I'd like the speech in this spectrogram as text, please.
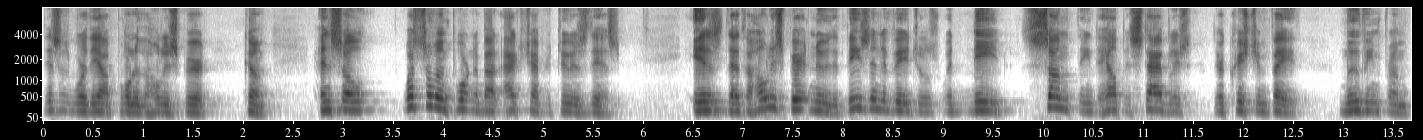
This is where the outpouring of the Holy Spirit come. And so what's so important about Acts chapter 2 is this is that the Holy Spirit knew that these individuals would need something to help establish their Christian faith, moving from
